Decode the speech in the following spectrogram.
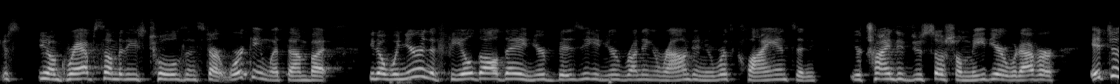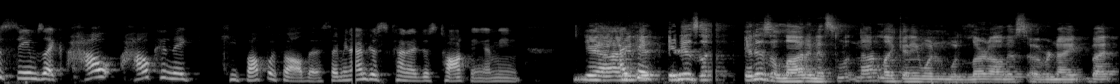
just you know, grab some of these tools and start working with them. But you know, when you're in the field all day and you're busy and you're running around and you're with clients and you're trying to do social media or whatever, it just seems like how how can they keep up with all this? I mean, I'm just kind of just talking. I mean, Yeah, I I mean, think- it, it is a- it is a lot, and it's not like anyone would learn all this overnight. But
